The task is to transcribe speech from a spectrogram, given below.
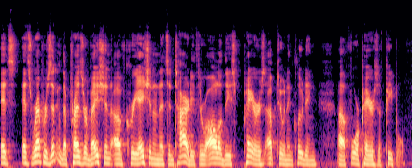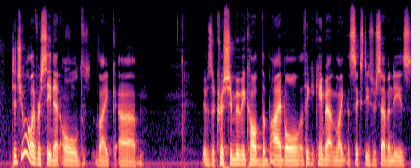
it's it's representing the preservation of creation in its entirety through all of these pairs, up to and including uh, four pairs of people. Did you all ever see that old like? Um, it was a Christian movie called The Bible. I think it came out in like the '60s or '70s.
